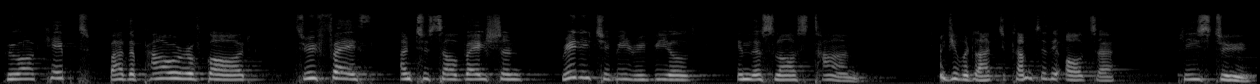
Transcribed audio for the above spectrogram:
who are kept by the power of God through faith unto salvation ready to be revealed in this last time. If you would like to come to the altar, please do.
